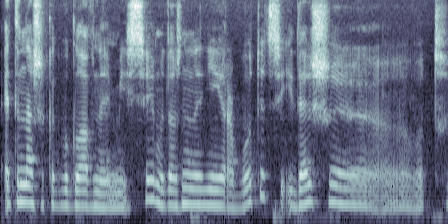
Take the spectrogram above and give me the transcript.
Это наша как бы главная миссия, мы должны на ней работать и дальше э, вот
